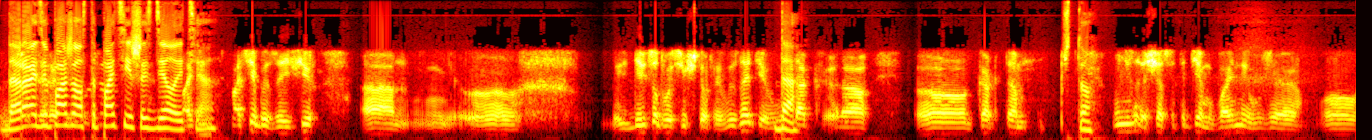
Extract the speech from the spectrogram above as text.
Да радио, пожалуйста, потише сделайте. Спасибо за эфир. А, э, 984. Вы знаете, Да. вы так э, э, как-то, Что? ну не знаю, сейчас эта тема войны уже э,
